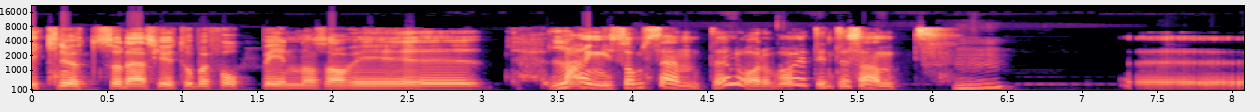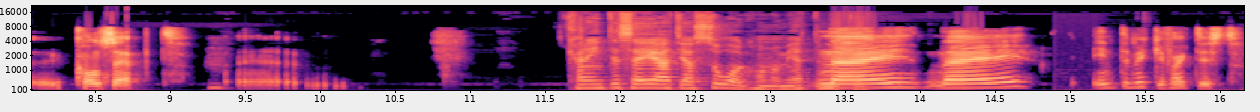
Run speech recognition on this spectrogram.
till Knuts och där ska ju Tobbe Fopp in och så har vi eh, Lang som center då. Det var ett intressant, Mm. eh, koncept. Kan inte säga att jag såg honom jättemycket. Nej, nej. Inte mycket faktiskt.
